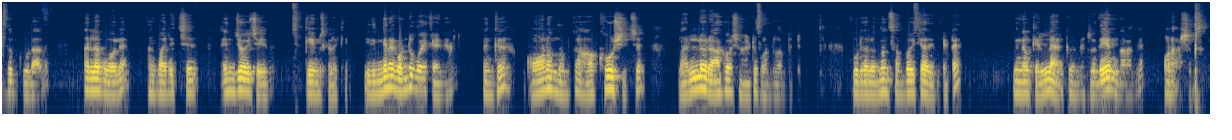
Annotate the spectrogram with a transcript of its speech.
ഇതും കൂടാതെ നല്ലപോലെ വലിച്ച് എൻജോയ് ചെയ്ത് ഗെയിംസ് കളിക്കുക. ഇതിങ്ങനെ കൊണ്ടുപോയി കഴിഞ്ഞാൽ നിങ്ങൾക്ക് ഓണം നമുക്ക് ആഘോഷിച്ച് നല്ലൊരു ആഘോഷമായിട്ട് കൊണ്ടുപോകാൻ പറ്റും. കൂടുതലൊന്നും സംഭവിക്കാതിരിക്കട്ടെ. നിങ്ങൾക്ക് എല്ലാവർക്കും എന്റെ ഹൃദയം നിറഞ്ഞ ഓണാശംസകൾ.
